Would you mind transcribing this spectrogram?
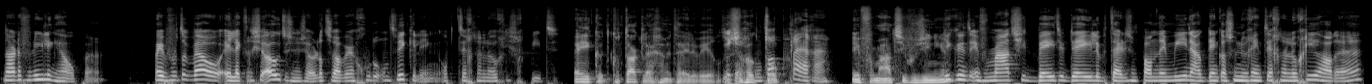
naar de vernieling helpen. Maar je hebt bijvoorbeeld wel elektrische auto's en zo. Dat is wel weer een goede ontwikkeling op technologisch gebied. En je kunt contact leggen met de hele wereld. Dat Je is kunt ook contact top? krijgen. Informatievoorzieningen. Je kunt informatie beter delen tijdens een pandemie. Nou, ik denk als we nu geen technologie hadden,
